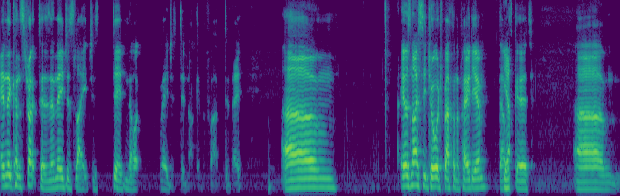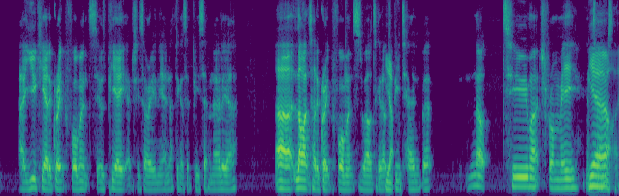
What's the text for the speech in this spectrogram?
in the constructors, and they just like just did not they just did not give a fuck, did they? Um it was nice to see George back on the podium. That Yep. was good. Um uh, Yuki had a great performance. It was P8 actually, sorry, in the end. I think I said P7 earlier. Uh Lance had a great performance as well to get up Yep. to P10, but not too much from me. in Yeah, terms of-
